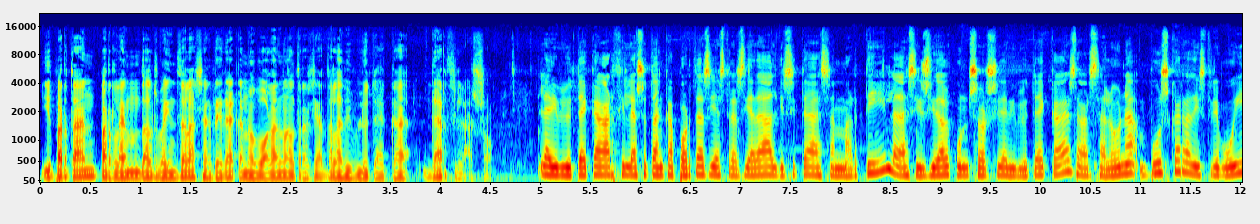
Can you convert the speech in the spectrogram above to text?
i per tant parlem dels veïns de la Sagrera que no volen el trasllat de la biblioteca Garcilaso. La Biblioteca Garcilaso tanca portes i es trasllada al districte de Sant Martí. La decisió del Consorci de Biblioteques de Barcelona busca redistribuir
